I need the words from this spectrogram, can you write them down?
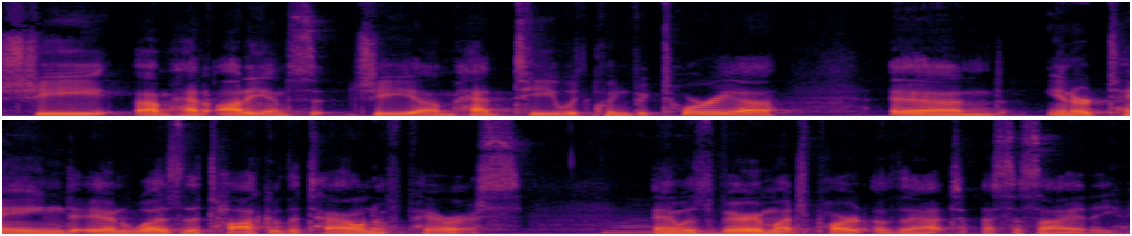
she um, had audience. She um, had tea with Queen Victoria, and entertained and was the talk of the town of Paris, wow. and was very much part of that uh, society.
